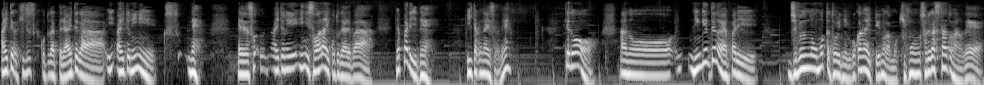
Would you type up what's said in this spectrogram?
相手が傷つくことだったり、相手が、相手の意に、ね、えー、そ相手の意に沿わないことであれば、やっぱりね、言いたくないですよね。けど、あのー、人間っていうのはやっぱり自分の思った通りに動かないっていうのがもう基本、それがスタートなので、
